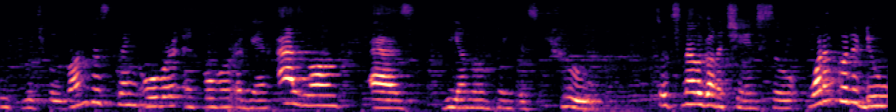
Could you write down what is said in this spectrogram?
loop which will run this thing over and over again as long as the unknown thing is true. So it's never to change. So what I'm to do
